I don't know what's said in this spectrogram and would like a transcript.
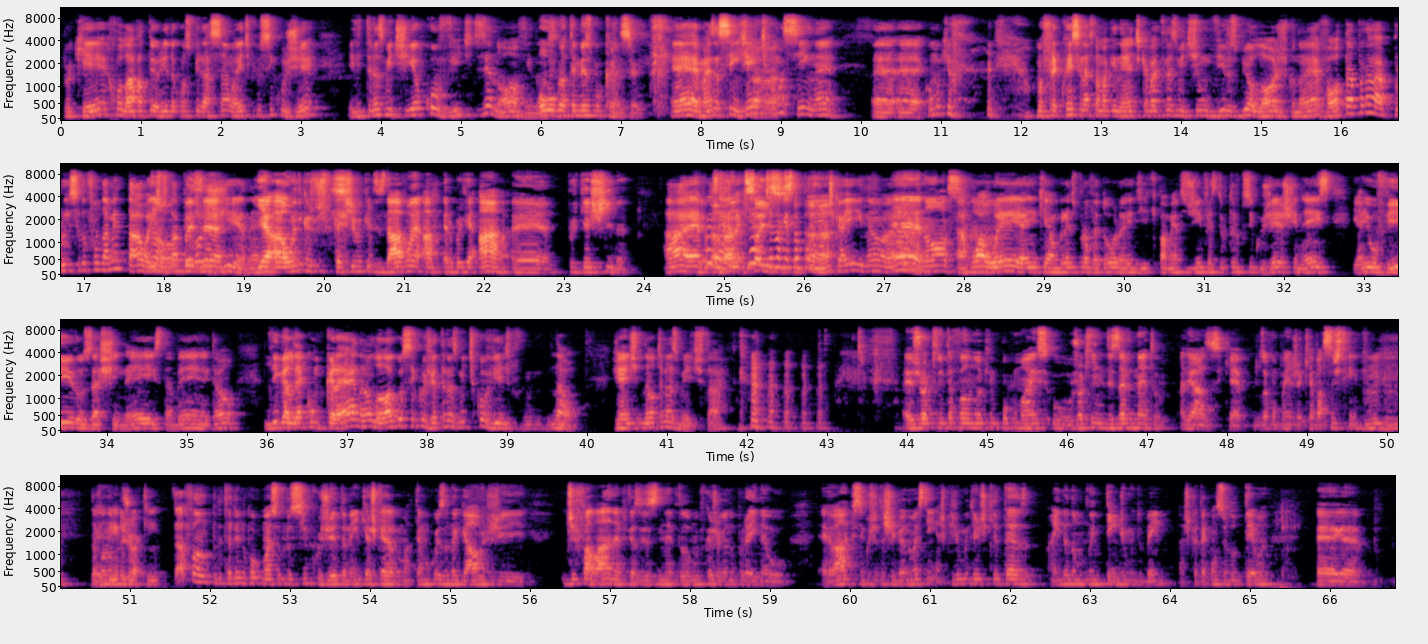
porque rolava a teoria da conspiração aí de que o 5G ele transmitia o Covid-19. Ou até mesmo câncer. É, mas assim, gente, uhum. como assim, né? é, é, como que uma frequência eletromagnética vai transmitir um vírus biológico, né? Volta para o ensino fundamental, a estudar é. biologia, né? E a, única justificativa que eles davam é- era porque, ah, é, porque China. Ah, é, pois é, Aham, né? só Tinha, uma questão política aí, não? É, ah, nossa. A não. Huawei, aí, que é um grande provedor aí de equipamentos de infraestrutura para 5G, é chinês, e aí o vírus é chinês também, né? então liga Lé com CRE, não, logo o 5G transmite Covid. Não, gente, não transmite, tá? Aí o Joaquim tá falando aqui um pouco mais, o Joaquim Deserto Neto, aliás, que é, nos acompanha já aqui há bastante tempo. Uhum. Tá falando- Joaquim. Tá falando, detalhando um pouco mais sobre o 5G também, que acho que é uma- até uma coisa legal de, de falar, né? Porque às vezes né, todo mundo fica jogando por aí, né? O, é, ah, que o 5G tá chegando, mas tem acho que muita gente que até ainda não, não entende muito bem. Acho que até considerando o tema é,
